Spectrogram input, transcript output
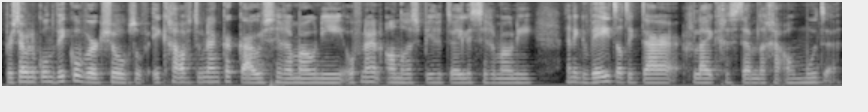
persoonlijke ontwikkelworkshops. Of ik ga af en toe naar een cacao-ceremonie. Of naar een andere spirituele ceremonie. En ik weet dat ik daar gelijkgestemden ga ontmoeten.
